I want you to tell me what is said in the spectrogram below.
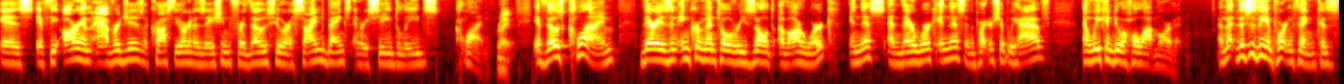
is if the RM averages across the organization for those who are assigned banks and received leads climb. Right. If those climb, there is an incremental result of our work in this and their work in this and the partnership we have, and we can do a whole lot more of it. And that, this is the important thing because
